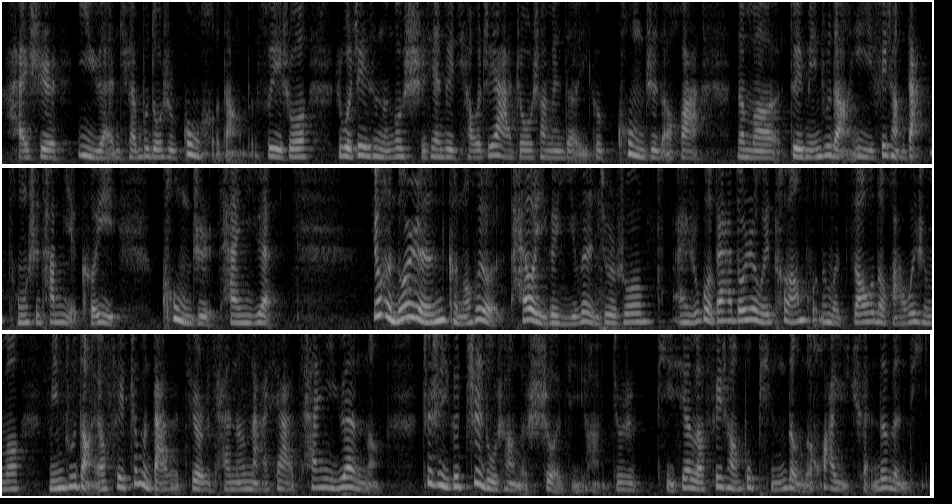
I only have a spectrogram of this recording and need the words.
还是议员，全部都是共和党的。所以说，如果这次能够实现对乔治亚州上面的一个控制的话，那么对民主党意义非常大。同时，他们也可以控制参议院。有很多人可能会有还有一个疑问，就是说，哎，如果大家都认为特朗普那么糟的话，为什么民主党要费这么大的劲儿才能拿下参议院呢？这是一个制度上的设计，哈，就是体现了非常不平等的话语权的问题。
